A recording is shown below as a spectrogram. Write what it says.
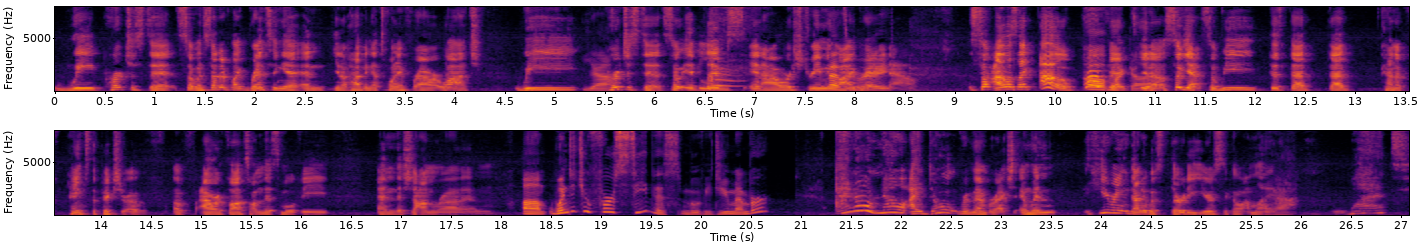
We purchased it, so instead of like renting it and you know having a 24 hour watch, we Yeah. purchased it, so it lives in our streaming library great. now. So I was like, oh, Oh perfect, you know. So yeah, so we this that that kind of paints the picture of of our thoughts on this movie and the genre and Um, when did you first see this movie? Do you remember? I don't know. I don't remember actually. And when hearing that it was 30 years ago, I'm like, what?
